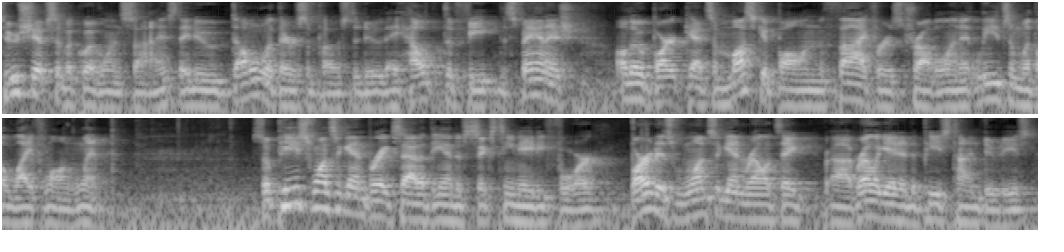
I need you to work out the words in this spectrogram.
two ships of equivalent size. They do double what they're supposed to do. They help defeat the Spanish, although Bart gets a musket ball in the thigh for his trouble, and it leaves him with a lifelong limp. So peace once again breaks out at the end of 1684. Bart is once again uh, relegated to peacetime duties,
